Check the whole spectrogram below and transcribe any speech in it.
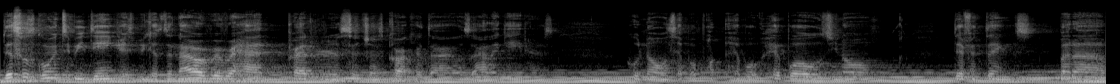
This was going to be dangerous because the Nile River had predators such as crocodiles, alligators, who knows, hippo, hippo, hippos, you know, different things. But uh,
